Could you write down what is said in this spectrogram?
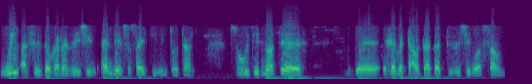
will assist the organization and the society in total. So we did not uh, uh have a doubt that that decision was sound.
